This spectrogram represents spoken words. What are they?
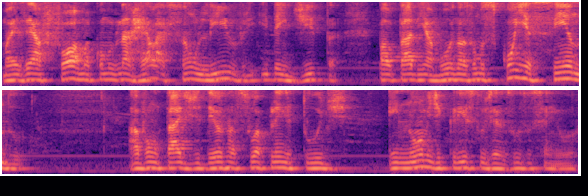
mas é a forma como, na relação livre e bendita, pautada em amor, nós vamos conhecendo a vontade de Deus na sua plenitude, em nome de Cristo Jesus, o Senhor.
